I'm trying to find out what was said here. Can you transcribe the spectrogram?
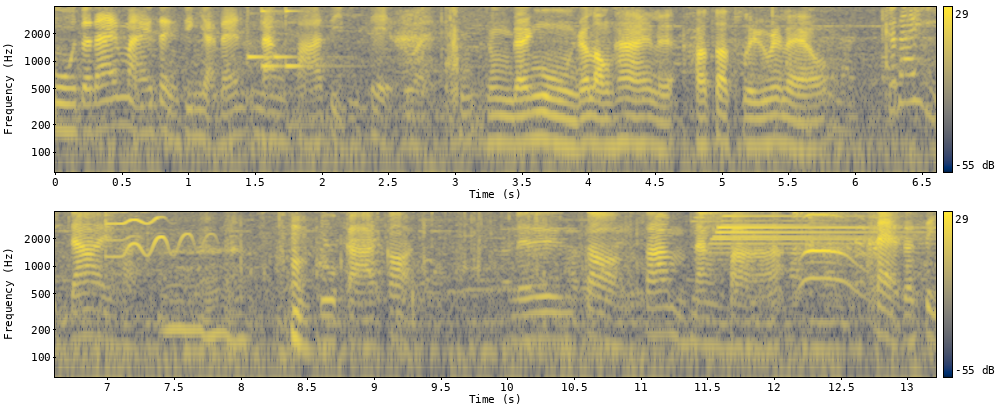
งูจะได้ไหมแต่จริงๆ อยากได้นางฟ้าสีพิเศษด้วย จงได้งูก็ร้องไห้เลย เขาจัดซื้อไว้แล้ว ก็ได้อีกได้ค่ะ ดูการ์ดก่อนหนึ่งสองสามนางฟ้า แต่จะสี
